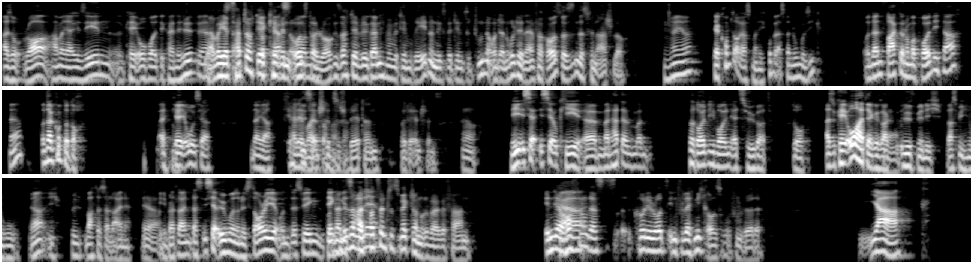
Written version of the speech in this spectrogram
Also Raw haben wir ja gesehen, KO wollte keine Hilfe. Ja, aber jetzt hat doch der Kevin Owens bei. Raw gesagt, der will gar nicht mehr mit dem reden und nichts mit dem zu tun haben. Und dann holt er ihn einfach raus. Was ist denn das für ein Arschloch? Naja, der kommt auch erstmal nicht. Kommt erstmal nur Musik. Und dann fragt er nochmal freundlich nach. Ja? Und dann kommt er doch. Weil KO ist ja, naja. Ja, der war einen Schritt zu spät dann bei der Entrance. Ja. Nee, ist ja, ist ja okay. Äh, man hat dann man verdeutlichen wollen, er zögert. So. Also KO hat ja gesagt, Ja. hilf mir nicht, lass mich in Ruhe. Ja, ich mach das alleine. Ja. Gegen die Bloodline. Das ist ja irgendwo noch eine Story und deswegen Und denken dann jetzt ist er aber alle, trotzdem zu SmackDown rübergefahren. In der Ja. Hoffnung, dass Cody Rhodes ihn vielleicht nicht rausrufen würde. Ja,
